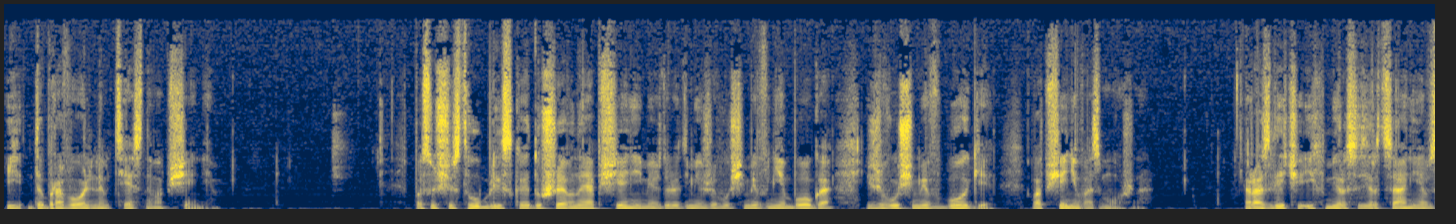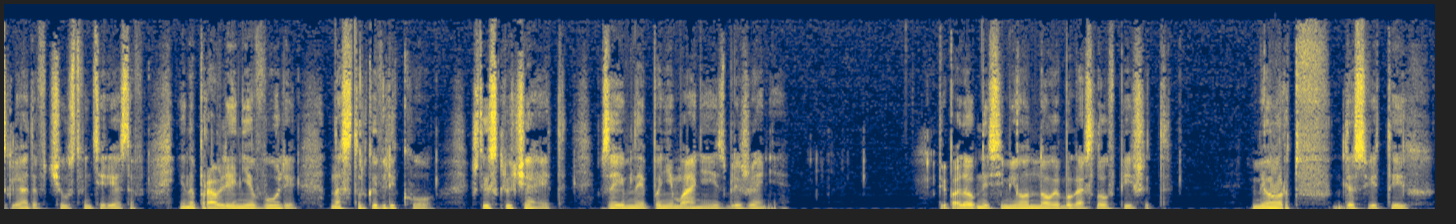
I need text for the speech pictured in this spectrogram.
и добровольным тесным общением. По существу близкое душевное общение между людьми, живущими вне Бога и живущими в Боге, вообще невозможно. Различие их миросозерцания, взглядов, чувств, интересов и направления воли настолько велико, что исключает взаимное понимание и сближение. Преподобный Симеон Новый Богослов пишет «Мертв для святых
